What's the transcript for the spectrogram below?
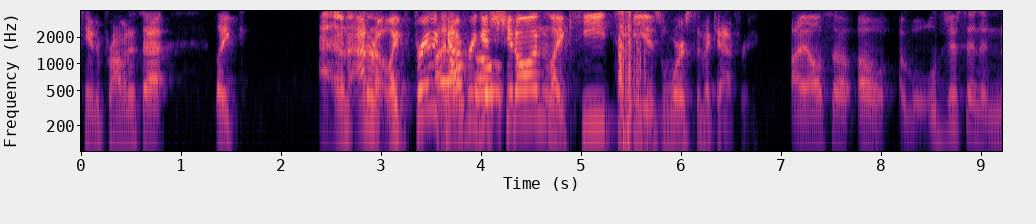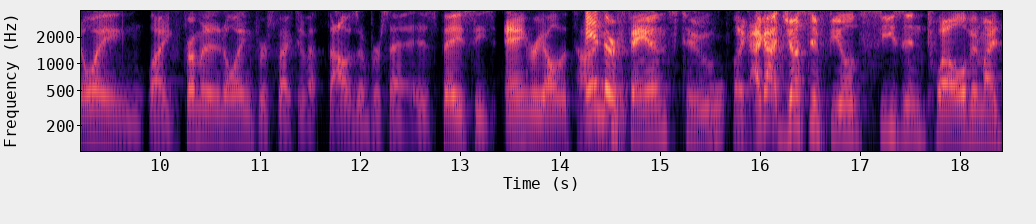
came to prominence at. Like I, I don't know. Like I McCaffery also- gets shit on. Like he to me is worse than McCaffery. I also oh well just an annoying like from an annoying perspective a thousand percent his face he's angry all the time and their fans too. Mm. Like I got Justin Fields season 12 in my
